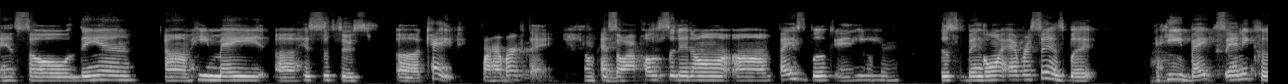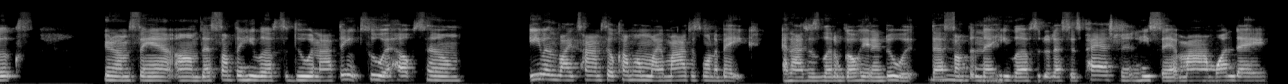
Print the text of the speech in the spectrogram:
And so then um, he made uh, his sister's uh, cake for her birthday. Okay. And so I posted it on um, Facebook and he okay. just been going ever since. But wow. he bakes and he cooks. You know what I'm saying? Um, that's something he loves to do. And I think too, it helps him even like times he'll come home like, Mom, I just want to bake. And I just let him go ahead and do it. That's mm-hmm. something that he loves to do. That's his passion. He said, Mom, one day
